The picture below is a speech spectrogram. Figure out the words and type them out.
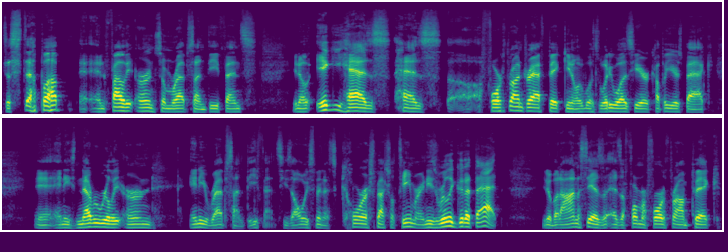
to step up and finally earn some reps on defense. You know, Iggy has has a fourth round draft pick. You know, it was what he was here a couple years back, and, and he's never really earned any reps on defense. He's always been a core special teamer, and he's really good at that. You know, but honestly, as a, as a former fourth round pick,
